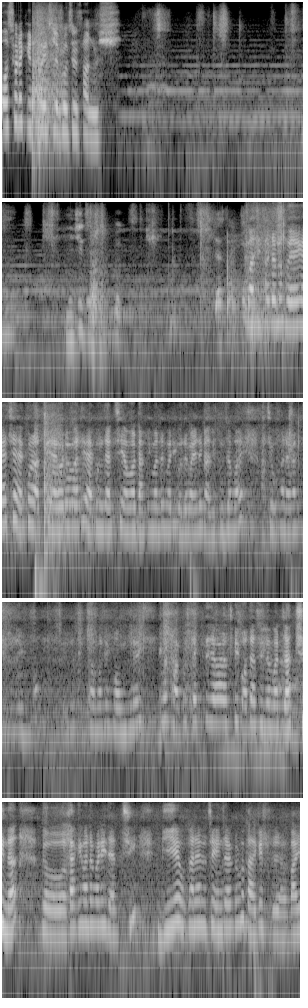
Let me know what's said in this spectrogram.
বছরে কেটে হয়েছিল প্রচুর ফানুস? বাজি ফাটানো হয়ে গেছে এখন রাত্রি এগারোটা বাজে এখন যাচ্ছি আমার কাকিমাদের বাড়ি ওদের বাড়িতে কালী পুজো হয়। আছে ওখানে একটা পুজো দেখব। আমাদের কমপ্লেক্স এবার ঠাকুর দেখতে যাওয়ার আজকে কথা ছিল বাট যাচ্ছি না। তো কাকিমাদের বাড়ি যাচ্ছি। গিয়ে ওখানে হচ্ছে এনজয় করব কালকে বাড়ি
